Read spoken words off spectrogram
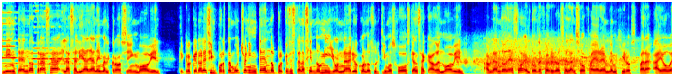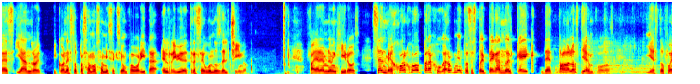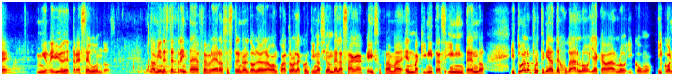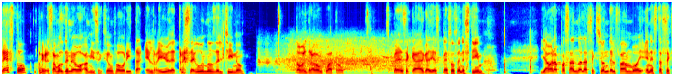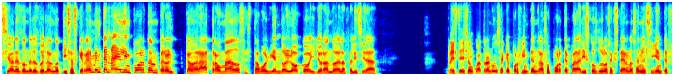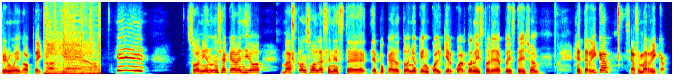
Nintendo traza la salida de Animal Crossing móvil, que creo que no les importa mucho a Nintendo porque se están haciendo millonario con los últimos juegos que han sacado en móvil. Hablando de eso, el 2 de febrero se lanzó Fire Emblem Heroes para iOS y Android. Y con esto pasamos a mi sección favorita, el review de 3 segundos del chino. Fire Emblem Heroes es el mejor juego para jugar mientras estoy pegando el cake de todos los tiempos. Y esto fue mi review de 3 segundos. También este 30 de febrero se estrenó el Doble Dragon 4, la continuación de la saga que hizo fama en maquinitas y Nintendo. Y tuve la oportunidad de jugarlo y acabarlo. Y, como, y con esto regresamos de nuevo a mi sección favorita, el review de 3 segundos del chino. Double Dragon 4. Espérense que valga 10 pesos en Steam. Y ahora pasando a la sección del fanboy. En esta sección es donde les doy las noticias que realmente a nadie le importan, pero el camarada traumado se está volviendo loco y llorando de la felicidad. PlayStation 4 anuncia que por fin tendrá soporte para discos duros externos en el siguiente firmware update. Eh. Sony anuncia que ha vendido más consolas en esta época de otoño que en cualquier cuarto en la historia de PlayStation. Gente rica se hace más rica.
